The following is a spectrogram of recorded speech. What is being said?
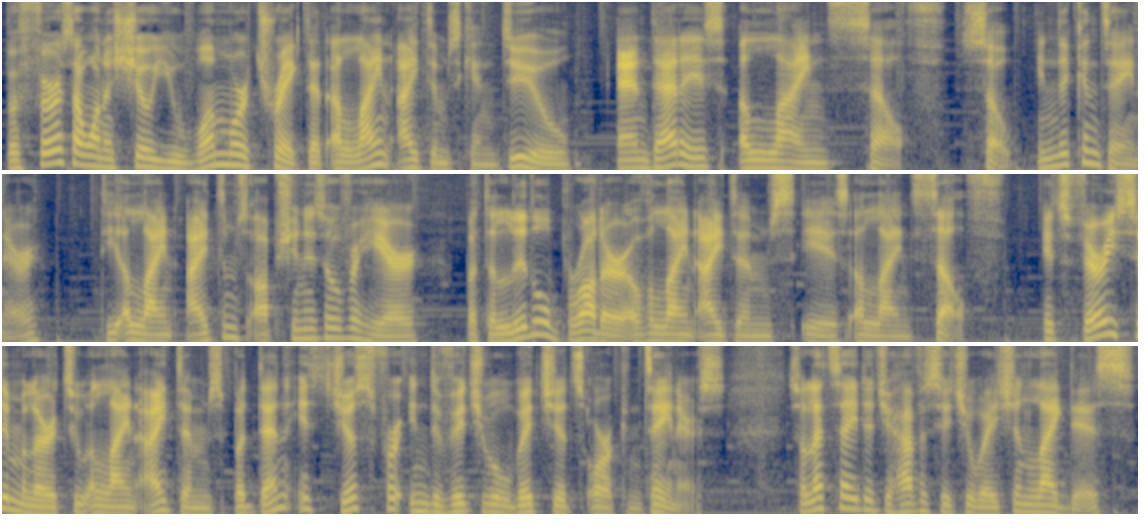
but first I want to show you one more trick that align items can do, and that is align self. So in the container, the align items option is over here, but the little brother of align items is align self. It's very similar to align items, but then it's just for individual widgets or containers. So let's say that you have a situation like this,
